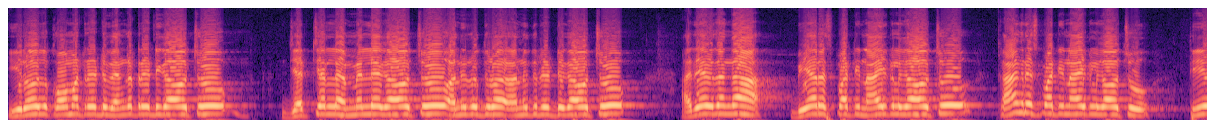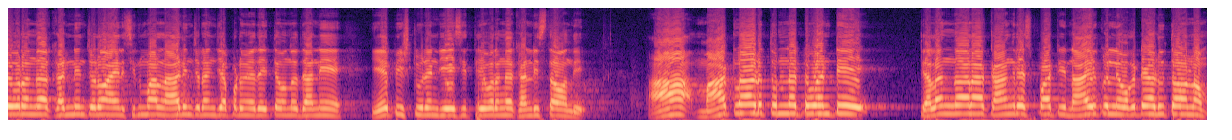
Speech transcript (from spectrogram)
ఈరోజు కోమటిరెడ్డి వెంకటరెడ్డి కావచ్చు జడ్చర్ల ఎమ్మెల్యే కావచ్చు అనిరుద్ధ అనిరుద్ధురెడ్డి కావచ్చు అదేవిధంగా బీఆర్ఎస్ పార్టీ నాయకులు కావచ్చు కాంగ్రెస్ పార్టీ నాయకులు కావచ్చు తీవ్రంగా ఖండించడం ఆయన సినిమాలను ఆడించడం చెప్పడం ఏదైతే ఉందో దాన్ని ఏపీ స్టూడెంట్ చేసి తీవ్రంగా ఖండిస్తూ ఉంది. ఆ మాట్లాడుతున్నటువంటి తెలంగాణ కాంగ్రెస్ పార్టీ నాయకుల్ని ఒకటే అడుగుతా ఉన్నాం.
